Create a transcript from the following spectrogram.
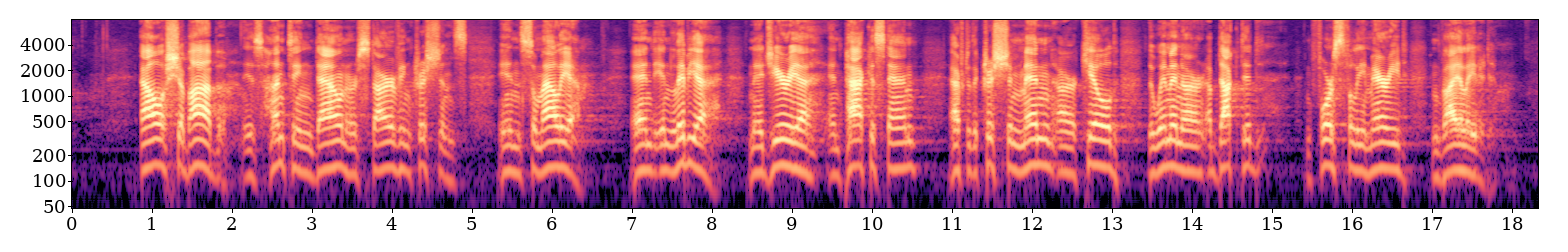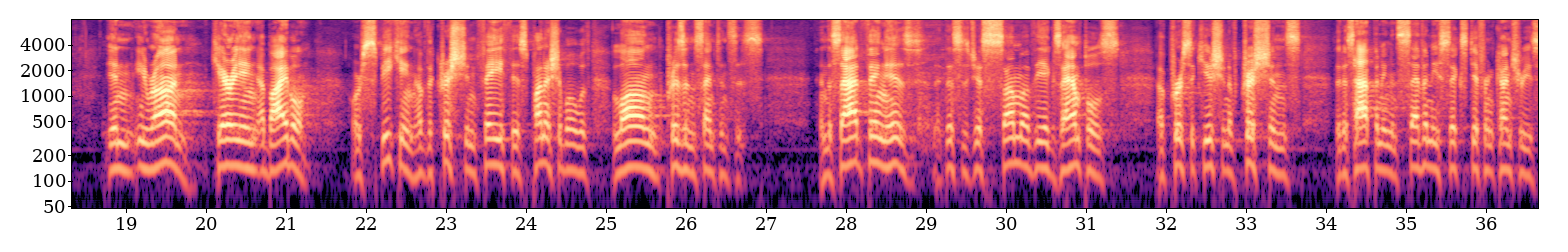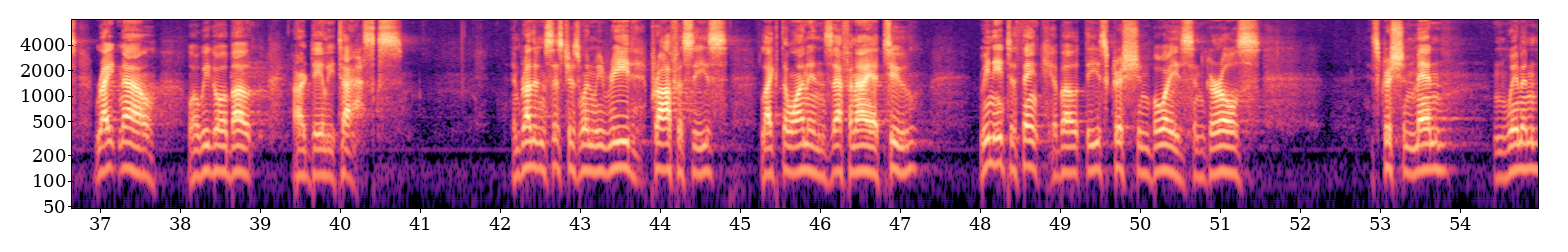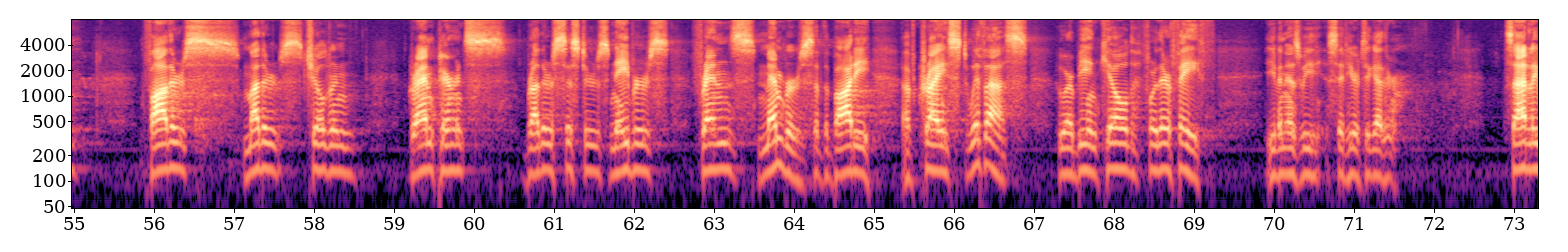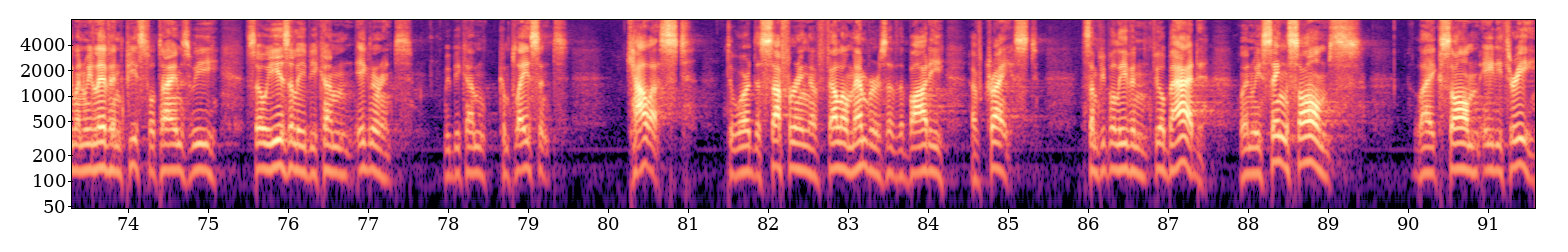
Al Shabaab is hunting down or starving Christians in Somalia and in Libya, Nigeria, and Pakistan, after the Christian men are killed, the women are abducted and forcefully married and violated. In Iran, carrying a Bible or speaking of the Christian faith is punishable with long prison sentences. And the sad thing is that this is just some of the examples of persecution of Christians that is happening in 76 different countries right now while we go about our daily tasks. And, brothers and sisters, when we read prophecies like the one in Zephaniah 2, we need to think about these Christian boys and girls, these Christian men and women, fathers, mothers, children, grandparents, brothers, sisters, neighbors friends, members of the body of Christ with us who are being killed for their faith, even as we sit here together. Sadly, when we live in peaceful times, we so easily become ignorant. We become complacent, calloused toward the suffering of fellow members of the body of Christ. Some people even feel bad when we sing psalms like Psalm 83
